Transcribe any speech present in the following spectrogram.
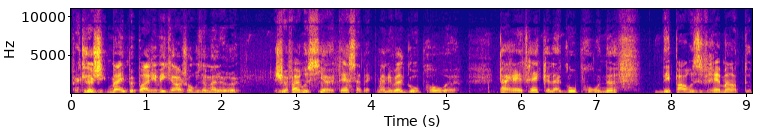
Fait que logiquement, il ne peut pas arriver grand-chose de malheureux. Je vais faire aussi un test avec ma nouvelle GoPro. Euh, paraîtrait que la GoPro 9 dépasse vraiment tout,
